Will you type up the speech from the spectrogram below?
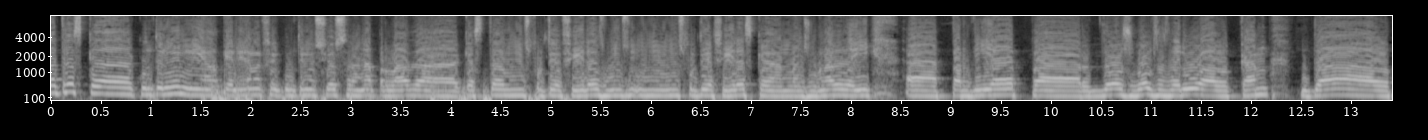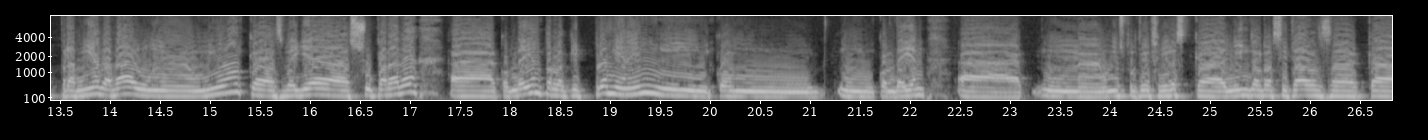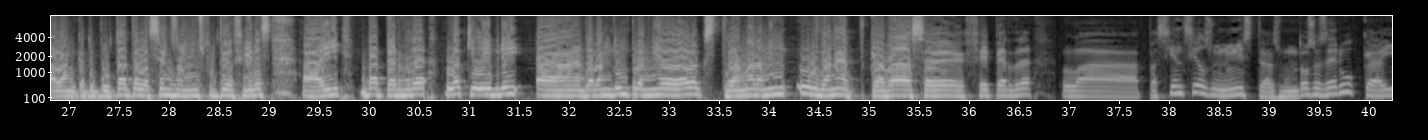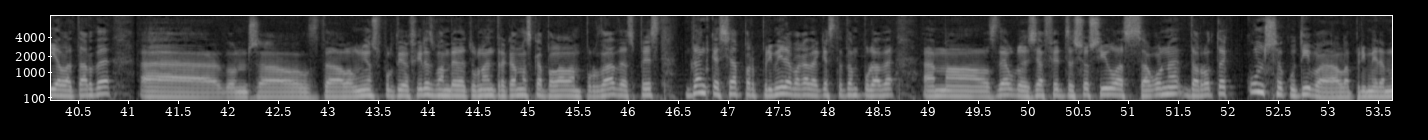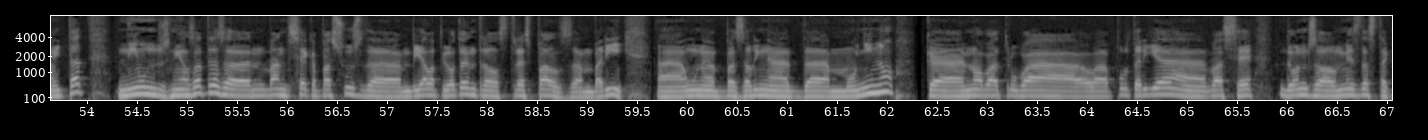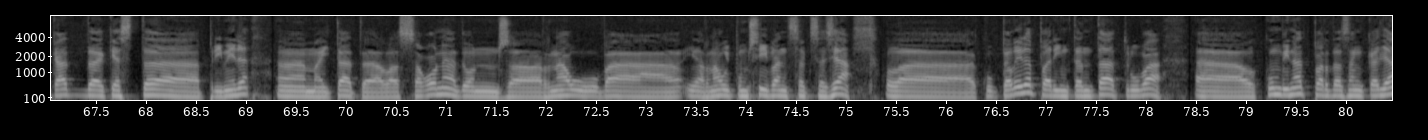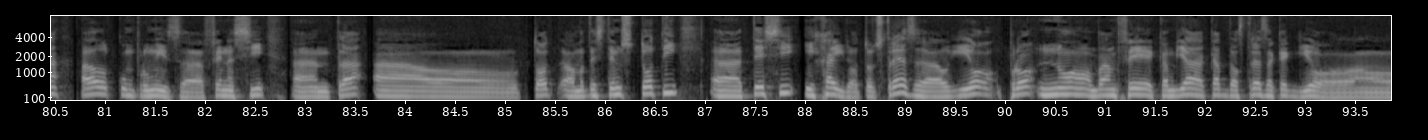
Nosaltres que continuem i el que anirem a fer a continuació serà anar a parlar d'aquesta Unió Esportiva Figueres, Unió Esportiva Figueres que en la jornada d'ahir eh, perdia per dos gols a zero al camp del Premià de Dalt, una Unió que es veia superada, eh, com dèiem, per l'equip premianent i com, com dèiem, eh, una Unió Esportiva Figueres que lluny dels recitals eh, que l'han catapultat a l'ascens de la Unió Esportiva Figueres eh, ahir va perdre l'equilibri eh, davant d'un Premià de Dalt extremadament ordenat que va ser fer perdre la paciència als unionistes, un 2 a 0 que ahir a la tarda eh, doncs els de la Unió Esportiva Figueres van haver de tornar entre cames cap a l'Alt Empordà després d'encaixar per primera vegada aquesta temporada amb els deures ja fets, això sí, la segona derrota consecutiva. A la primera meitat, ni uns ni els altres en van ser capaços d'enviar la pilota entre els tres pals, en Verí, eh, una vaselina de Moñino que no va trobar la porteria eh, va ser doncs el més destacat d'aquesta primera eh, meitat. A la segona doncs Arnau va Arnau i Ponsí van sacsejar la coctelera per intentar trobar el combinat per desencallar el compromís, eh, fent així eh, entrar al, tot, al mateix temps Toti, eh, Tessi i Jairo, tots tres eh, el guió, però no van fer canviar cap dels tres aquest guió.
